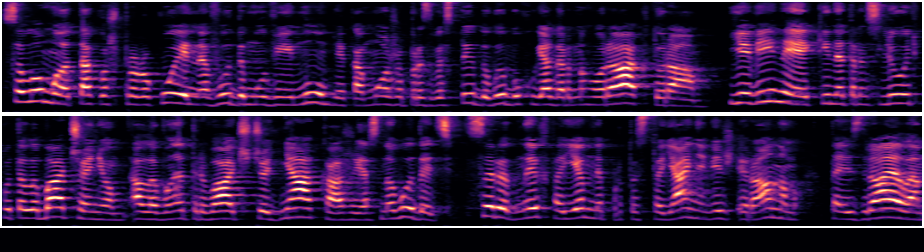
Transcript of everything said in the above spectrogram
Соломе також пророкує невидиму війну, яка може призвести до вибуху ядерного реактора. Є війни, які не транслюють по телебаченню, але вони тривають щодня, каже ясновидець. Серед них таємне протистояння між Іраном та Ізраїлем.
